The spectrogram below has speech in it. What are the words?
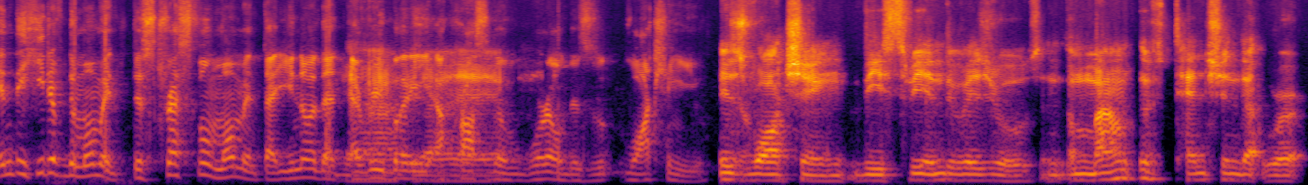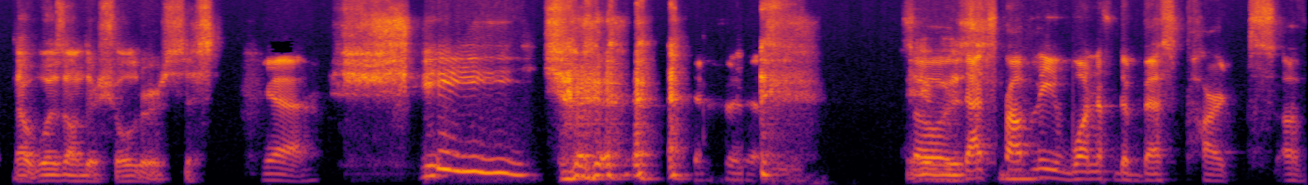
in the heat of the moment, the stressful moment that you know that Yeah, everybody yeah, across yeah, the world is watching you. Is watching these three individuals and the amount of tension that were that was on their shoulders. Just Yeah. So was- that's probably one of the best parts of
